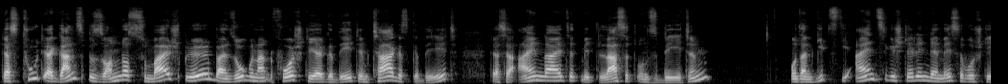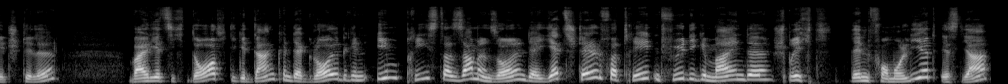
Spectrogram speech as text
Das tut er ganz besonders zum Beispiel beim sogenannten Vorstehergebet, dem Tagesgebet, das er einleitet mit Lasset uns beten. Und dann gibt es die einzige Stelle in der Messe, wo steht Stille, weil jetzt sich dort die Gedanken der Gläubigen im Priester sammeln sollen, der jetzt stellvertretend für die Gemeinde spricht. Denn formuliert ist ja,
